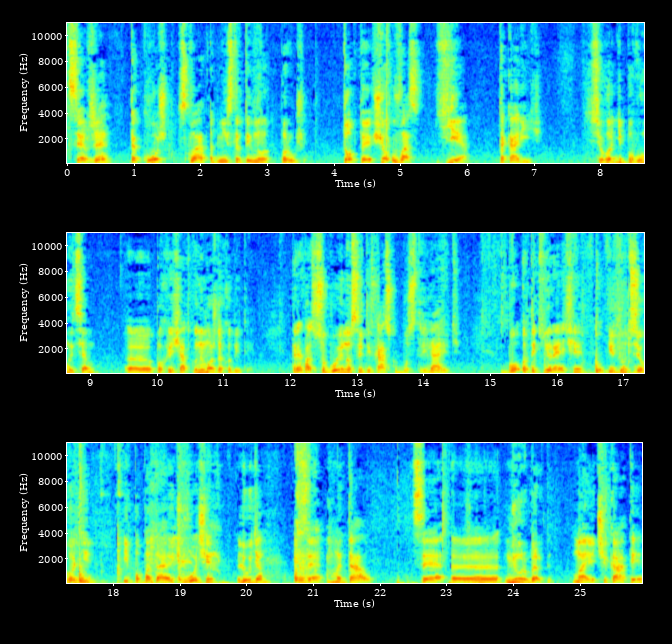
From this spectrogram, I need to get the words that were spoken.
Це вже також склад адміністративного порушення. Тобто, якщо у вас є така річ, сьогодні по вулицям е, по Хрещатку не можна ходити. Треба з собою носити каску, бо стріляють. Бо отакі речі йдуть сьогодні і попадають в очі людям. Це метал, це е, Нюрнберг має чекати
